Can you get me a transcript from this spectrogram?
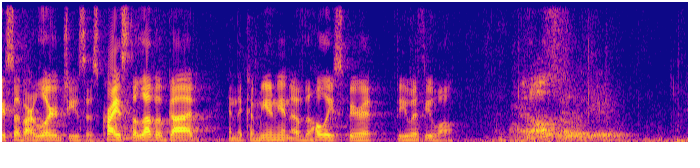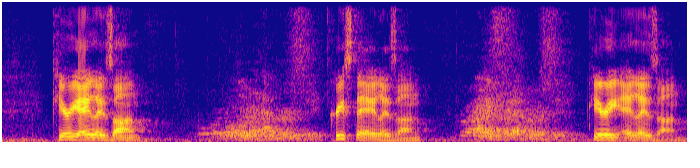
Grace of our Lord Jesus Christ, the love of God, and the communion of the Holy Spirit be with you all. And also with you. Kyrie eleison. Lord, have mercy. Christe eleison. Christ, have mercy. Kyrie eleison.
